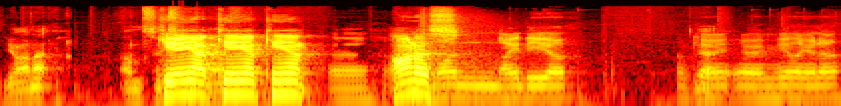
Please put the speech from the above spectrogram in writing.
You on it? I'm 60 King up, now. king up, camp. up. Uh, On I'm us. 190 up. I'm, Yeah. killing, I'm healing her now.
